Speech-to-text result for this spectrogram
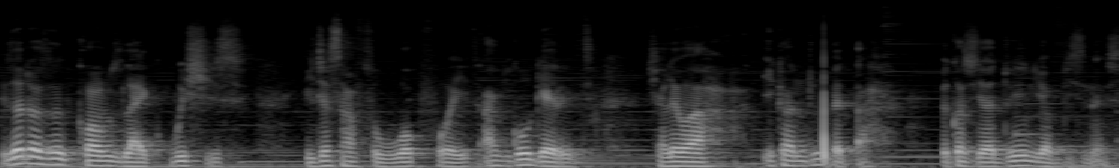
Result doesn't come like wishes. You just have to work for it and go get it. Shalewa, you can do better because you're doing your business.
